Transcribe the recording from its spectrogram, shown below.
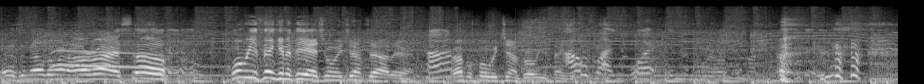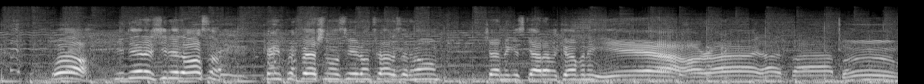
There's another one. All right, so what were you thinking at the edge when we jumped out there? Huh? Right before we jumped, what were you thinking? I was like, what in the world am I supposed to do? Well, you did it. You did awesome. Trained professionals here. Don't try this at home. Chattanooga Skydiving Company. Yeah. All right. High five. Boom.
